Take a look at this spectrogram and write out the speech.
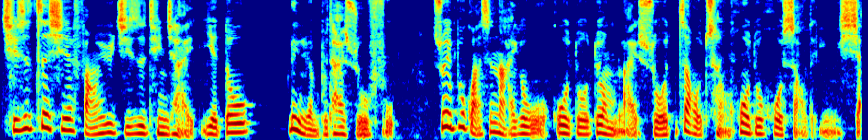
其实这些防御机制听起来也都令人不太舒服。所以不管是哪一个我过多，对我们来说造成或多或少的影响。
